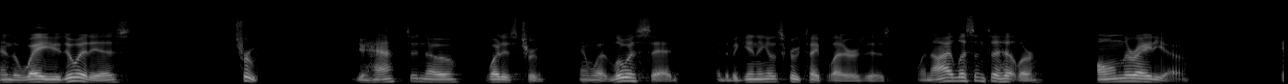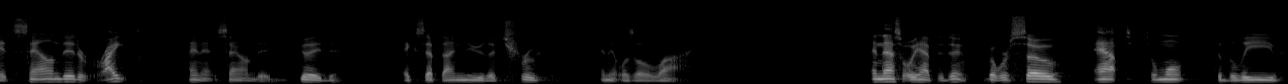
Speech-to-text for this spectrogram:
And the way you do it is. You have to know what is true. And what Lewis said at the beginning of the Screwtape letters is when I listened to Hitler on the radio, it sounded right and it sounded good, except I knew the truth and it was a lie. And that's what we have to do. But we're so apt to want to believe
